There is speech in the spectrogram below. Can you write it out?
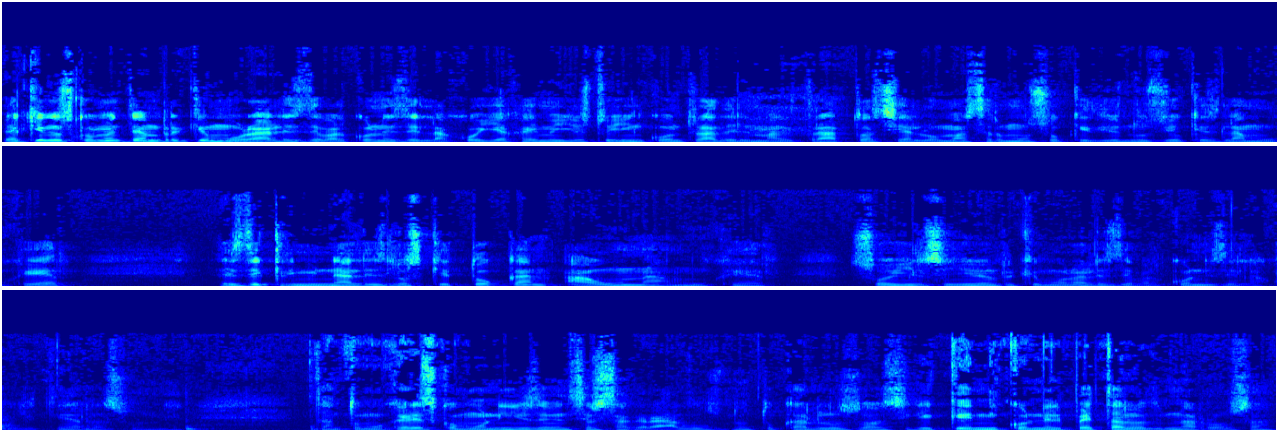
Aquí nos comenta Enrique Morales de Balcones de la Joya. Jaime, yo estoy en contra del maltrato hacia lo más hermoso que Dios nos dio, que es la mujer. Es de criminales los que tocan a una mujer. Soy el señor Enrique Morales de Balcones de la Joya. Tiene razón. ¿eh? Tanto mujeres como niños deben ser sagrados, no tocarlos así que, que ni con el pétalo de una rosa.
